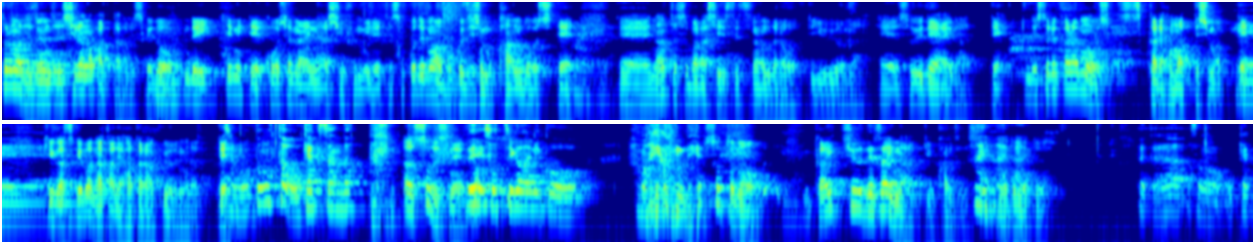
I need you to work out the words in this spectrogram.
それまで全然知らなかったんですけど、うんで、行ってみて校舎内に足踏み入れて、そこでまあ僕自身も感動して、えーなんて素晴らしい施設なんだろうっていうような、えーそういう出会いがあって、で、それからもうすっかりハマってしまって、気がつけば中で働くようになって、もともとはお客さんだったあそうですね。で、まあそっち側にこう、はまり込んで。外の外注デザイナーっていう感じですね、もともと。だから、その、お客、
